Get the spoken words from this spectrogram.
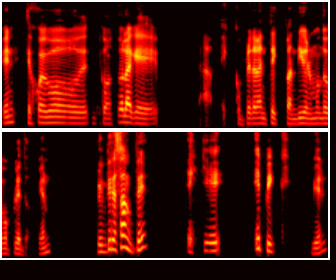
¿bien? Este juego de consola que es completamente expandido en el mundo completo, ¿bien? Lo interesante es que Epic, ¿bien?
